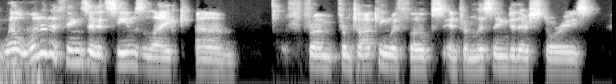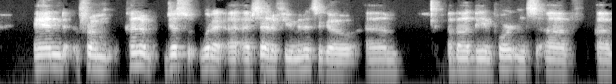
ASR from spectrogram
Well, one of the things that it seems like um, from from talking with folks and from listening to their stories, and from kind of just what I, have said a few minutes ago um, about the importance of of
